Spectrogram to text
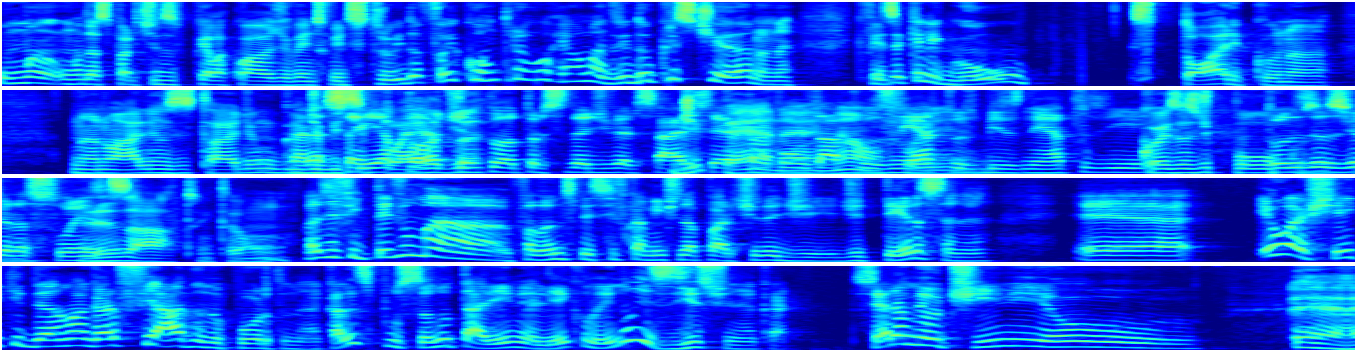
uma, uma das partidas pela qual a Juventus foi destruída foi contra o Real Madrid do Cristiano, né? Que fez aquele gol histórico na, no, no Allianz Stadium de bicicleta. aplaudido pela torcida adversária, de isso pé, é pra contar né? pros netos, bisnetos e coisas de poucos, todas as assim. gerações. né? Exato, então... Mas enfim, teve uma... Falando especificamente da partida de, de terça, né? É, eu achei que deram uma garfiada no Porto, né? Aquela expulsão do Taremi ali, aquilo ali não existe, né, cara? Se era meu time, eu... É.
